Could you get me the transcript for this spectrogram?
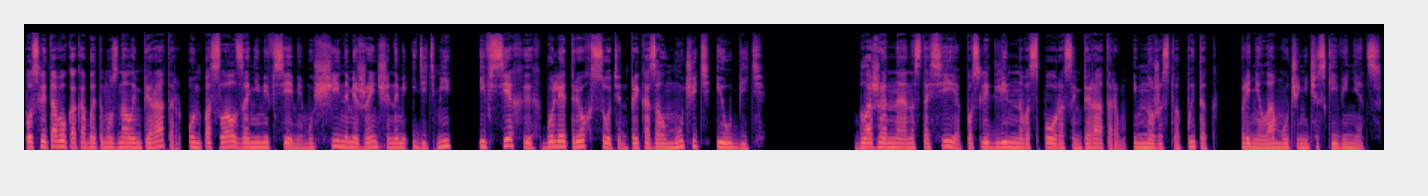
После того, как об этом узнал император, он послал за ними всеми, мужчинами, женщинами и детьми, и всех их, более трех сотен, приказал мучить и убить. Блаженная Анастасия после длинного спора с императором и множества пыток приняла мученический венец.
